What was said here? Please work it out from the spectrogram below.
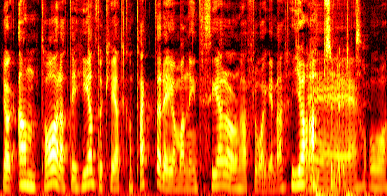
Jag antar att det är helt okej att kontakta dig om man är intresserad av de här frågorna. Ja, absolut. Eh,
